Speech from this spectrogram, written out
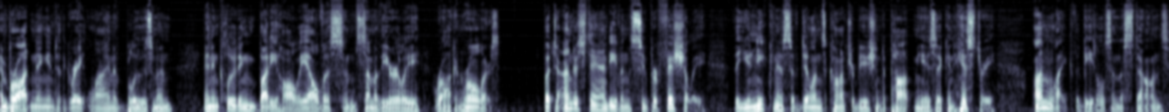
and broadening into the great line of bluesmen, and including Buddy Holly, Elvis, and some of the early rock and rollers. But to understand even superficially the uniqueness of Dylan's contribution to pop music and history, unlike the Beatles and the Stones,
